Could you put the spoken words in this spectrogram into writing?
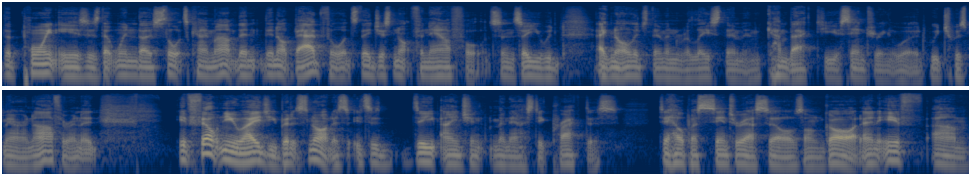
the point is, is that when those thoughts came up, then they're not bad thoughts; they're just not for now thoughts. And so you would acknowledge them and release them, and come back to your centering word, which was Maranatha, and it it felt new agey, but it's not. It's, it's a deep ancient monastic practice to help us center ourselves on God. And if um,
